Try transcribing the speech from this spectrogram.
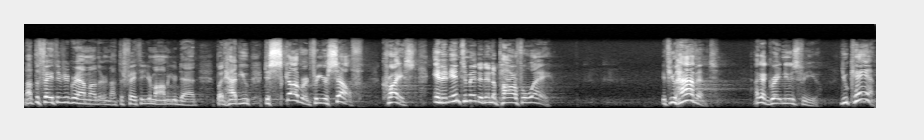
Not the faith of your grandmother, not the faith of your mom or your dad, but have you discovered for yourself Christ in an intimate and in a powerful way? If you haven't, I got great news for you. You can.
